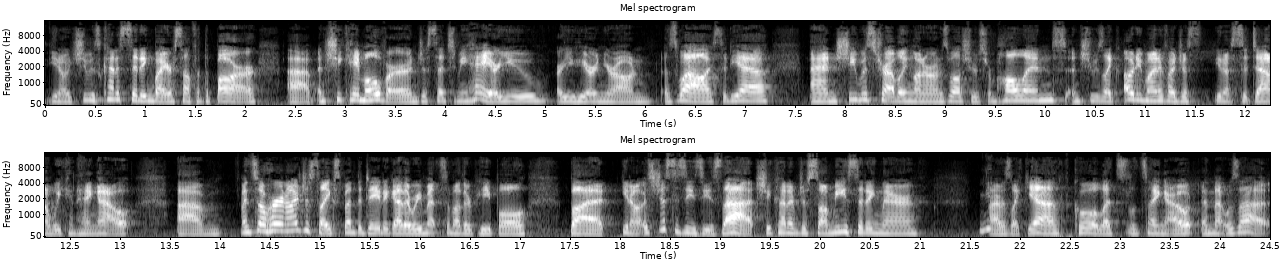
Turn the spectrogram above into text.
you know, she was kind of sitting by herself at the bar. Um, and she came over and just said to me, Hey, are you, are you here on your own as well? I said, Yeah. And she was traveling on her own as well. She was from Holland. And she was like, Oh, do you mind if I just, you know, sit down? We can hang out. Um, and so her and I just like spent the day together. We met some other people, but you know, it's just as easy as that. She kind of just saw me sitting there. I was like, "Yeah, cool. Let's let's hang out," and that was that.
